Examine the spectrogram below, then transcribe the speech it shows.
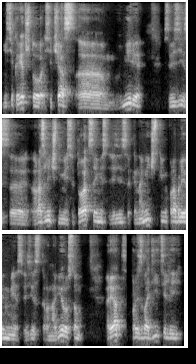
Не секрет, что сейчас э, в мире в связи с э, различными ситуациями, в связи с экономическими проблемами, в связи с коронавирусом, ряд производителей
